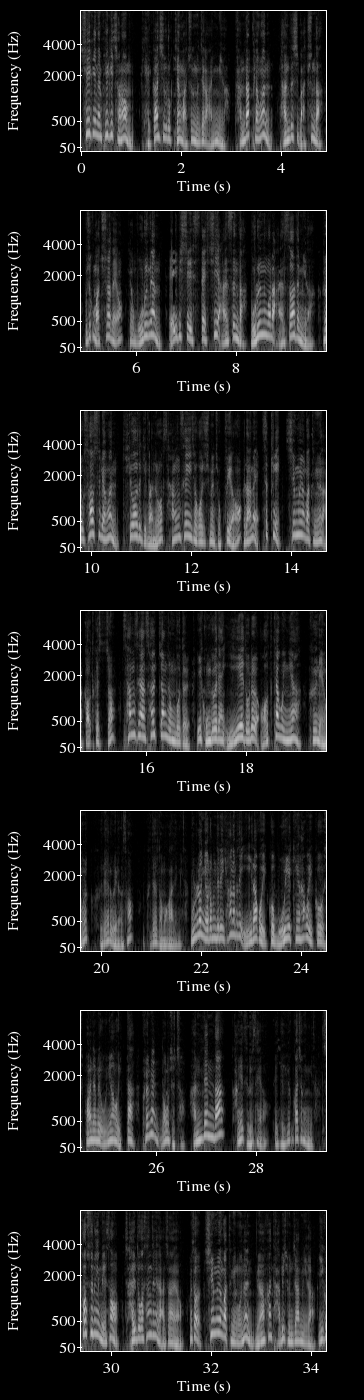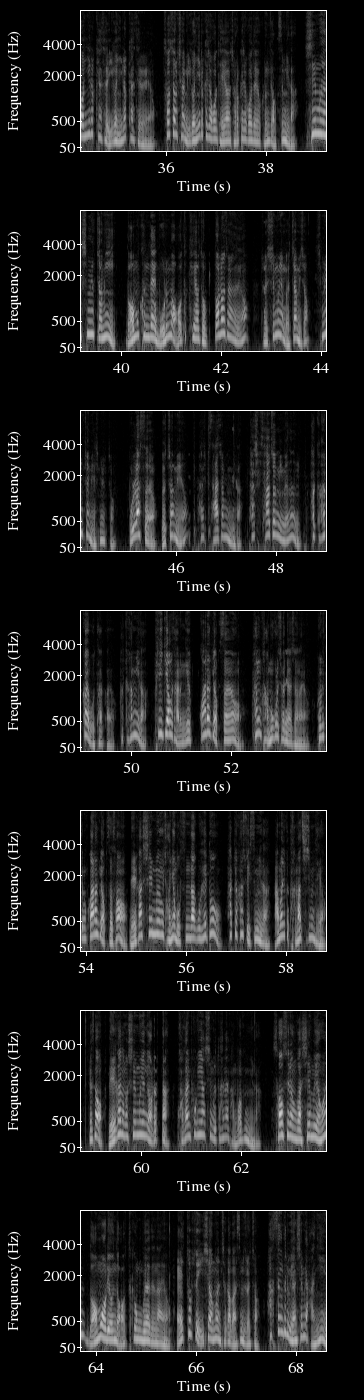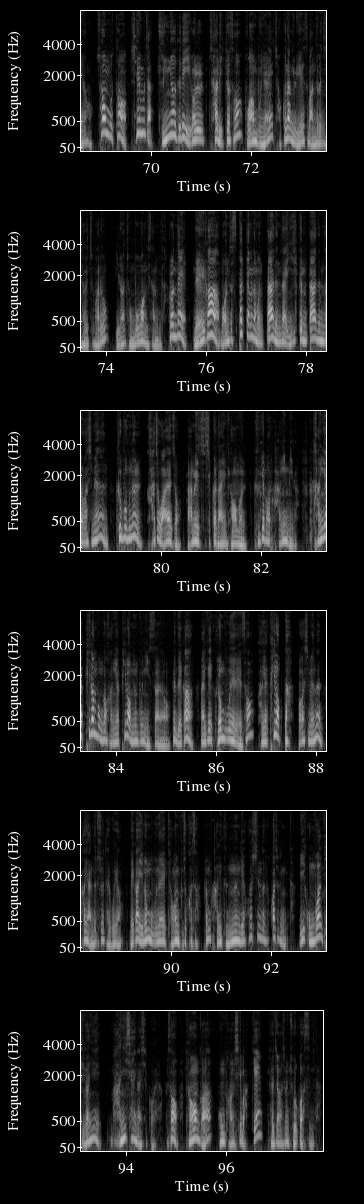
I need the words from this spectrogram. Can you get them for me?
실기는 필기처럼 객관식으로 그냥 맞추는 문제가 아닙니다. 단답형은 반드시 맞춘다. 무조건 맞추셔야 돼요. 그냥 모르면 A, B, C 있을 때 C 안 쓴다. 모르는 건 안 써야 됩니다. 그리고 서술형은 키워드 기반으로 상세히 적어주시면 좋고요. 그 다음에 특히 실무형 같은 경우는 아까 어떻게 했죠? 상세한 설정 정보들, 이 공격에 대한 이해도를 어떻게 하고 있냐? 그 내용을 그대로 외워서 그대로 넘어가야 됩니다. 물론 여러분들이 현업에서 일하고 있고 모의 해킹을 하고 있고 보안 장비 운영하고 있다. 그러면 너무 좋죠. 안 된다? 강의 들으세요. 그게 제일 효과적입니다. 서술형에 비해서 자유도가 상당히 낮아요. 그래서 실무형 같은 경우는 명확한 답이 존재합니다. 이건 이렇게 하세요. 이건 이렇게 하세요예요. 서술형처럼 이건 이렇게 적어도 돼요. 저렇게 적어도 돼요. 그런 게 없습니다. 실무형 16점이 너무 큰데 모르면 어떻게 해요? 저 떨어져야 돼요. 저 실무형 몇 점이죠? 16점이에요. 16점. 몰랐어요. 몇 점이에요? 84점입니다. 84점이면은 합격할까요? 못할까요? 합격합니다. 필기하고 다른 게 꽈락이 없어요. 한 과목으로 처리하잖아요. 그렇기 때문에 꽈락이 없어서 내가 실무형 전혀 못 쓴다고 해도 합격할 수 있습니다. 나머지 거 다 맞히시면 돼요. 그래서 내가 너무 실무형이 어렵다. 과감히 포기하시는 것도 하나의 방법입니다. 서술형과 실무형은 너무 어려운데 어떻게 공부해야 되나요? 에톱스 이 시험은 제가 말씀드렸죠. 학생들을 위한 시험이 아니에요. 처음부터 실무자, 주니어들이 이걸 잘 익혀서 보안 분야에 접근하기 위해서 만들어진 자격증 바로 이런 정보보안 기사입니다. 그런데 내가 먼저 스펙 때문에 먼저 따야 된다, 이직 때문에 따야 된다고 하시면 그 부분을 가져와야죠. 남의 지식과 나의 경험을. 그게 바로 강의입니다. 그 강의가 필요한 분과 강의가 필요 없는 분이 있어요. 근데 내가 만약에 그런 부분에 대해서 강의가 필요 없다. 라고 하시면은 강의 안 들으셔도 되고요. 내가 이런 부분에 경험이 부족하자. 그럼 강의 듣는 게 훨씬 더 효과적입니다. 이 공부하는 기간이 많이 차이 나실 거예요. 그래서 경험과 공부 방식에 맞게 결정하시면 좋을 것 같습니다.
